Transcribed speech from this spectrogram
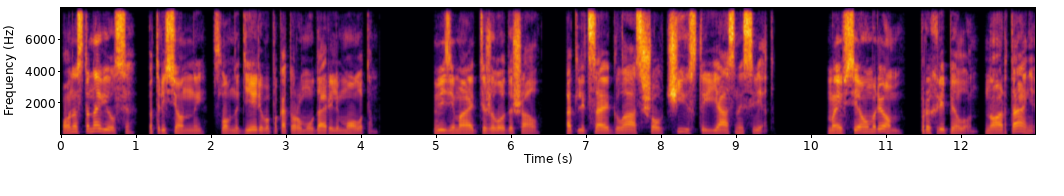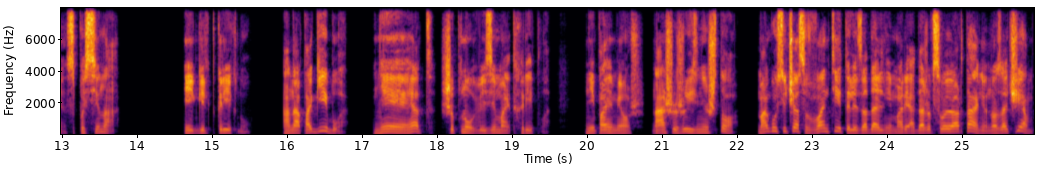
Он остановился, потрясенный, словно дерево, по которому ударили молотом. Визимайт тяжело дышал. От лица и глаз шел чистый, ясный свет. «Мы все умрем», — прохрипел он, — «но Артане спасена». Игельд крикнул. «Она погибла!» «Нет!» — шепнул Визимайт хрипло. «Не поймешь. Наши жизни что? Могу сейчас в Вантит или за дальние моря, даже в свою Артанию, но зачем?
